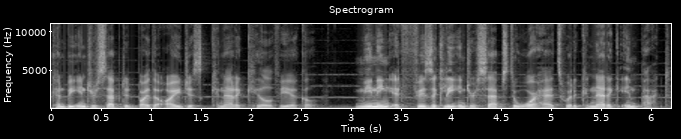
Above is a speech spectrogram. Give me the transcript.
can be intercepted by the Aegis kinetic kill vehicle, meaning it physically intercepts the warheads with a kinetic impact,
